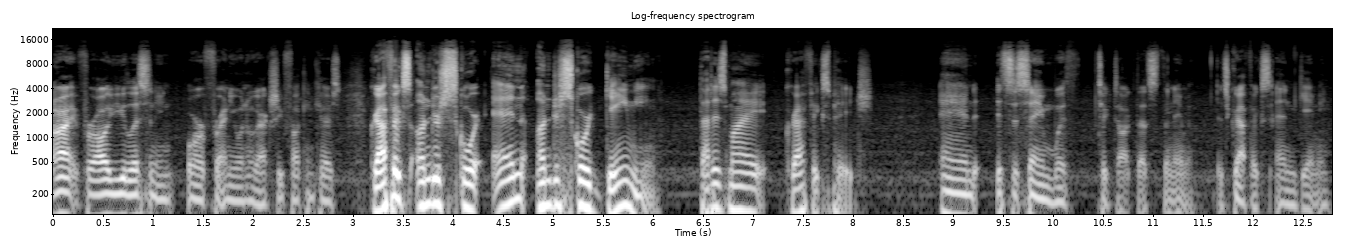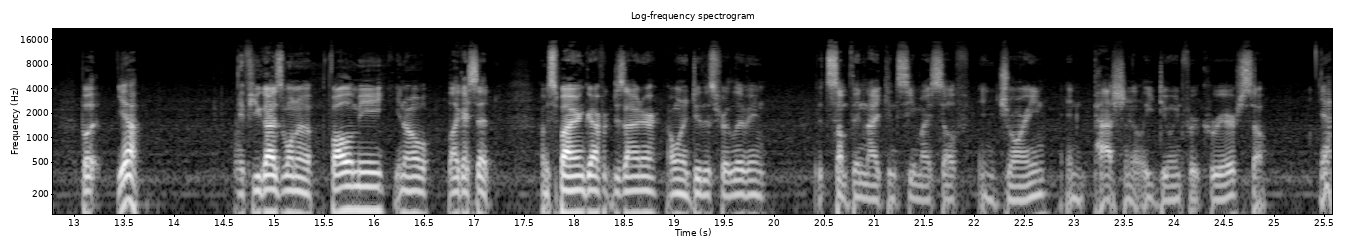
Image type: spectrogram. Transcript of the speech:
all right for all you listening, or for anyone who actually fucking cares. Graphics underscore n underscore gaming. That is my graphics page, and it's the same with TikTok. That's the name. It's graphics and gaming. But yeah, if you guys want to follow me, you know, like I said, I'm aspiring graphic designer. I want to do this for a living. It's something I can see myself enjoying and passionately doing for a career. So, yeah.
